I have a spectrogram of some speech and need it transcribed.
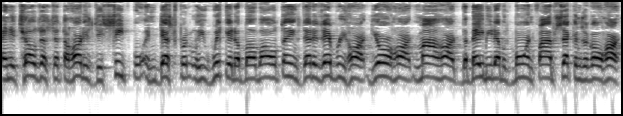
And it tells us that the heart is deceitful and desperately wicked above all things. That is every heart, your heart, my heart, the baby that was born five seconds ago heart,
